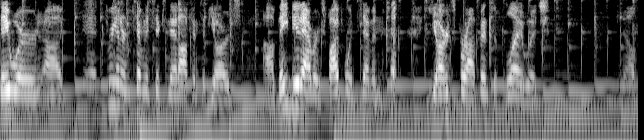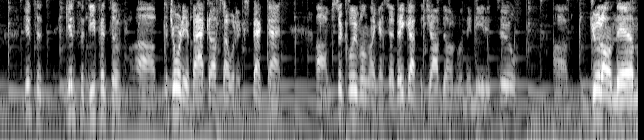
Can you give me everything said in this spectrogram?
they were uh, had 376 net offensive yards. Uh, they did average 5.7 yards per offensive play, which you know against a, against the defensive uh, majority of backups, I would expect that. Um, so Cleveland, like I said, they got the job done when they needed to. Um, good on them.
